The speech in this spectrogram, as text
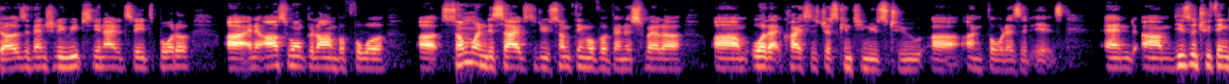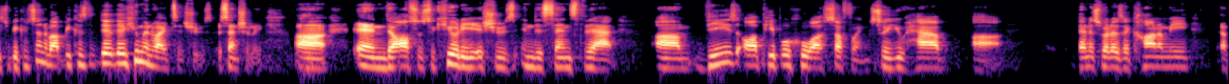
does eventually reach the United States border. uh, and it also won't be long before uh, someone decides to do something over Venezuela, um, or that crisis just continues to uh, unfold as it is. And um, these are two things to be concerned about because they're, they're human rights issues, essentially. Uh, and they're also security issues in the sense that um, these are people who are suffering. So you have uh, Venezuela's economy, a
